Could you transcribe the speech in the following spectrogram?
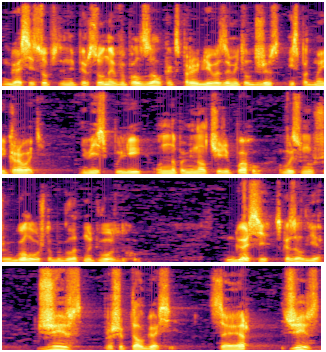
Гаси собственной персоной выползал, как справедливо заметил Дживс, из-под моей кровати. Весь в пыли он напоминал черепаху, высунувшую голову, чтобы глотнуть воздуху. «Гасси!» — сказал я. «Дживс!» — прошептал Гасси. «Сэр?» «Дживс,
